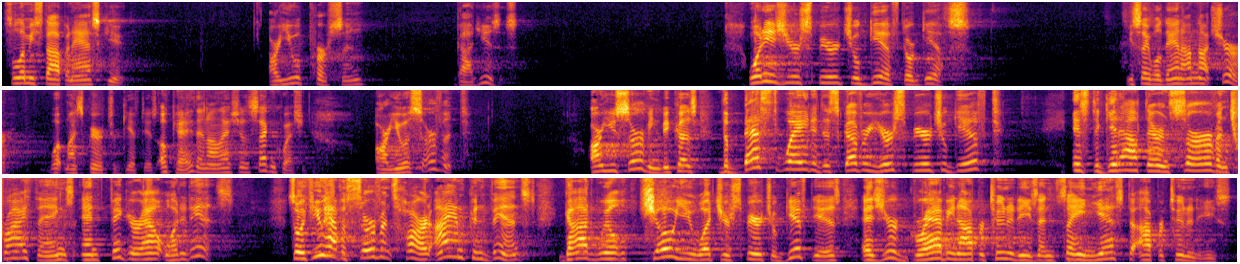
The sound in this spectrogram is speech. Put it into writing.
So let me stop and ask you Are you a person God uses? What is your spiritual gift or gifts? You say, Well, Dan, I'm not sure what my spiritual gift is. Okay, then I'll ask you the second question Are you a servant? Are you serving? Because the best way to discover your spiritual gift is to get out there and serve and try things and figure out what it is. So if you have a servant's heart, I am convinced God will show you what your spiritual gift is as you're grabbing opportunities and saying yes to opportunities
